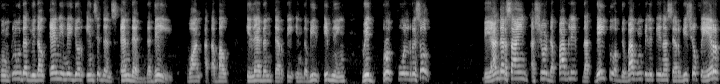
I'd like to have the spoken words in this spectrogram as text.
concluded without any major incidents ended the day one at about 11:30 in the evening with fruitful result. The undersigned assured the public that day 2 of the Bagong Pilipinas Servicio Fair,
